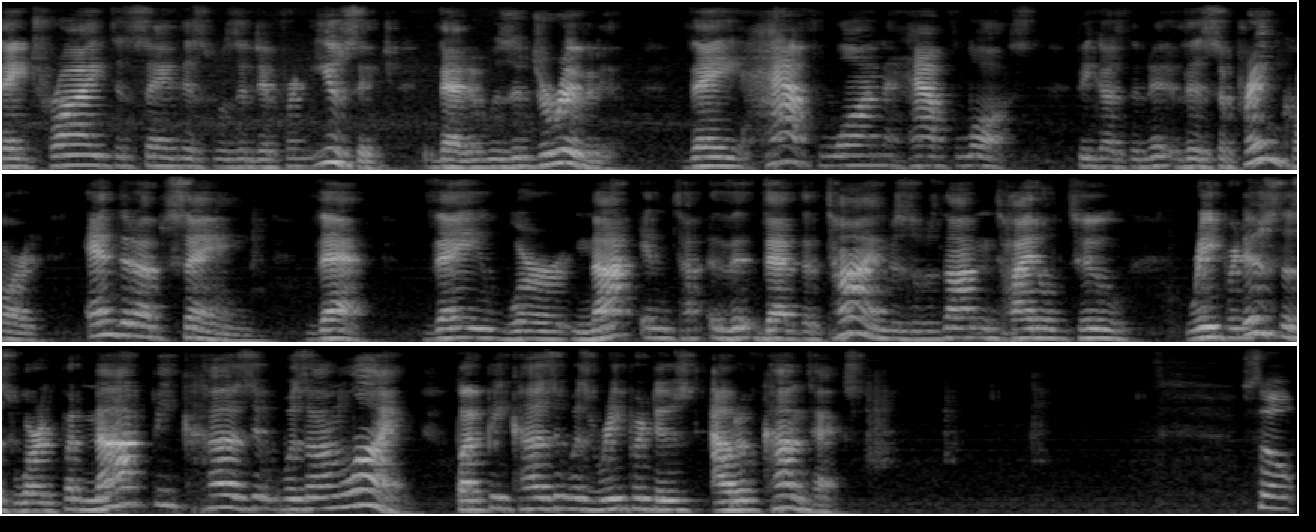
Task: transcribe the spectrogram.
They tried to say this was a different usage, that it was a derivative. They half won, half lost, because the, the Supreme Court ended up saying that they were not enti- that the Times was not entitled to reproduce this work, but not because it was online, but because it was reproduced out of context. So,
